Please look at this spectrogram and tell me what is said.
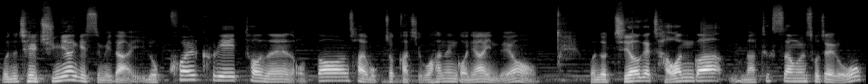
먼저 제일 중요한 게 있습니다. 이 로컬 크리에이터는 어떤 사회 목적 가지고 하는 거냐인데요. 먼저 지역의 자원과 문화 특성을 소재로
